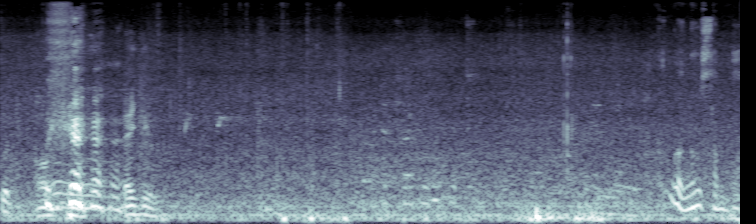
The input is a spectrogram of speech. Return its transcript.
Good. Okay, thank you. got no sambal.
